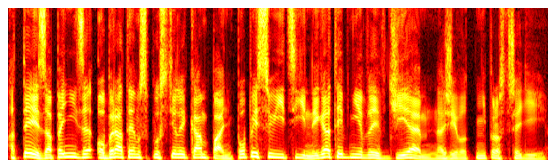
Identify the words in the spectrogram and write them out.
a ty za peníze obratem spustili kampaň popisující negativní vliv GM na životní prostředí.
